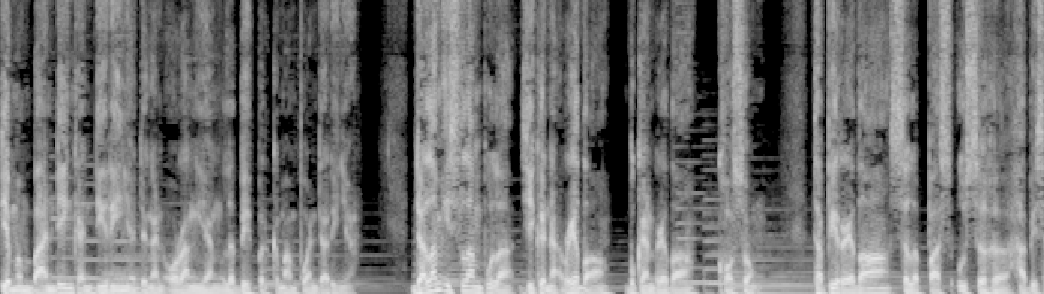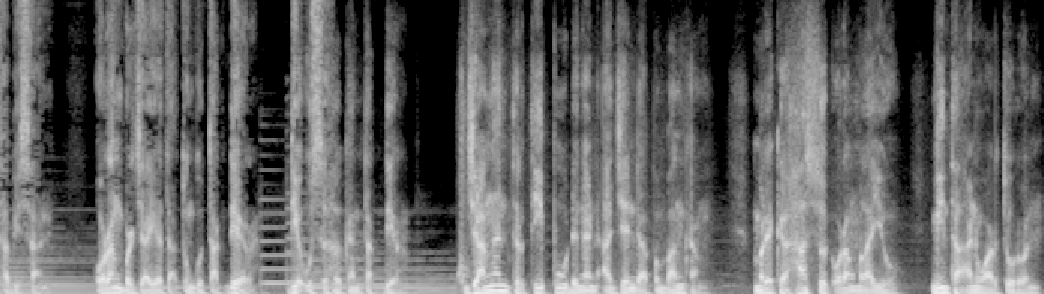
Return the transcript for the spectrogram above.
dia membandingkan dirinya dengan orang yang lebih berkemampuan darinya. Dalam Islam pula, jika nak reda, bukan reda kosong. Tapi reda selepas usaha habis-habisan. Orang berjaya tak tunggu takdir, dia usahakan takdir. Jangan tertipu dengan agenda pembangkang. Mereka hasut orang Melayu, minta Anwar turun.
